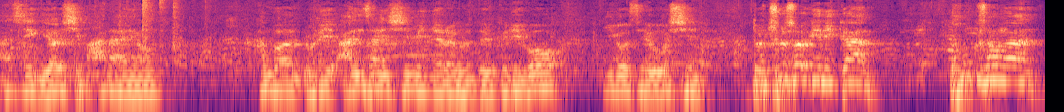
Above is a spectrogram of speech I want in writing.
아직 엿이 많아요. 한번 우리 안산 시민 여러분들 그리고 이곳에 오신 또 추석이니까 풍성한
